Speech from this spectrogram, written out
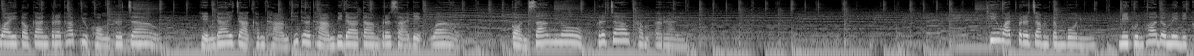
ไวต่อการประทับอยู่ของพระเจ้า เห็นได้จากคำถามที่เธอถามบิดาตามประษาเด็กว่า ก่อนสร้างโลกพระเจ้าทำอะไร ที่วัดประจำตำบล มีคุณพ่อโดเมนิโก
